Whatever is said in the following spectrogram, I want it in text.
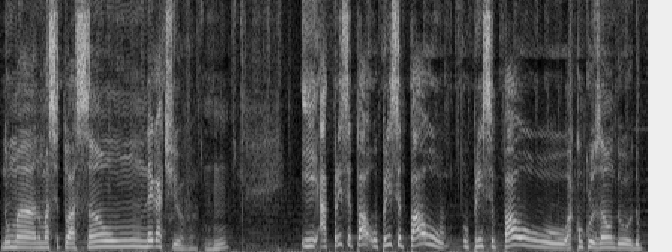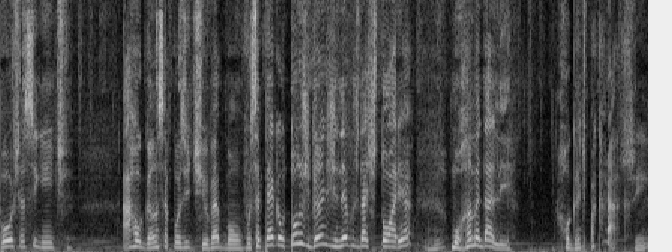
numa, numa situação negativa. Uhum. E a principal, o principal, o principal, a conclusão do, do post é a seguinte: arrogância positiva é bom. Você pega todos os grandes negros da história, uhum. Muhammad Ali, arrogante pra caraca. Sim.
